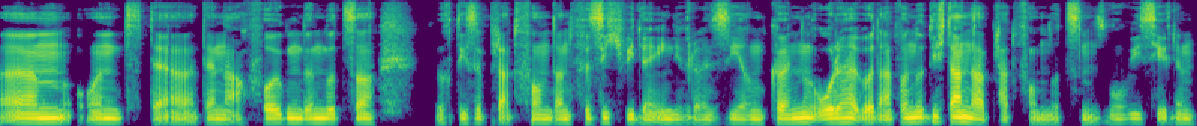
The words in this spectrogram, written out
ähm, und der, der nachfolgende Nutzer wird diese Plattform dann für sich wieder individualisieren können oder er wird einfach nur die Standardplattform nutzen, so wie es jedem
